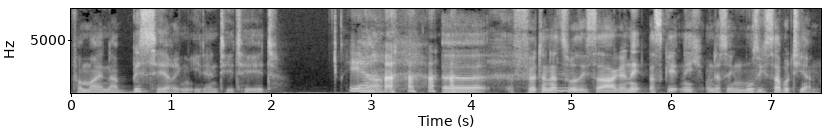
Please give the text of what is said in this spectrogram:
von meiner bisherigen Identität, Ja. ja, äh, führt dann dazu, dass ich sage, nee, das geht nicht und deswegen muss ich sabotieren.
